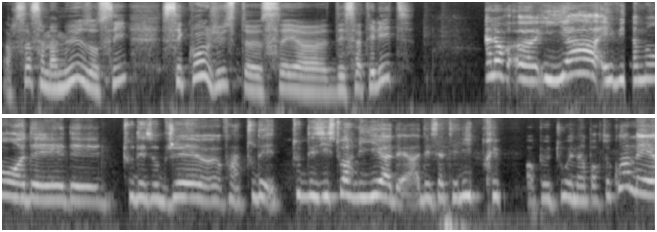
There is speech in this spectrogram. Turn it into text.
Alors ça, ça m'amuse aussi. C'est quoi juste C'est des satellites? Alors, euh, il y a évidemment euh, des, tous des objets, euh, enfin des, toutes des histoires liées à des, satellites pris un peu tout et n'importe quoi, mais,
